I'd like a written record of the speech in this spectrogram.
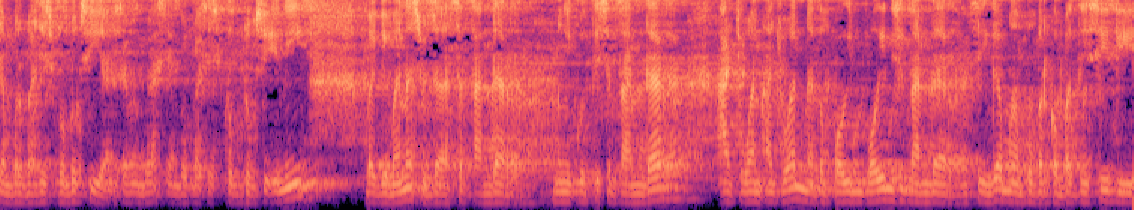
yang berbasis produksi ya. Saya membahas yang berbasis produksi ini bagaimana sudah standar mengikuti standar acuan-acuan atau poin-poin standar sehingga mampu berkompetisi di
